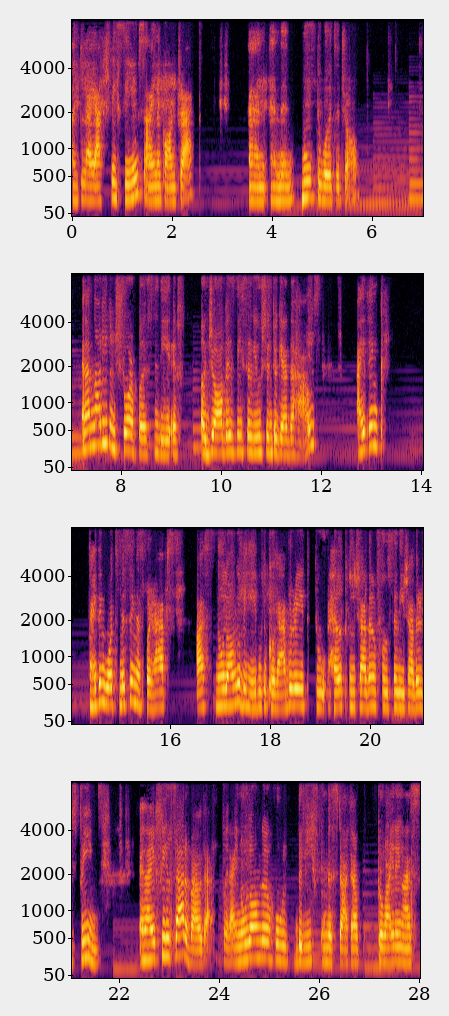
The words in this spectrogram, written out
until I actually see you sign a contract and and then move towards a job. And I'm not even sure personally if a job is the solution to get the house. I think I think what's missing is perhaps us no longer being able to collaborate to help each other fulfill each other's dreams. And I feel sad about that, but I no longer hold belief in the startup providing us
